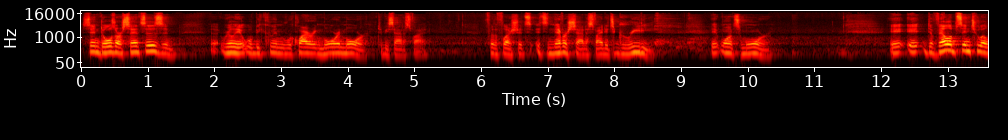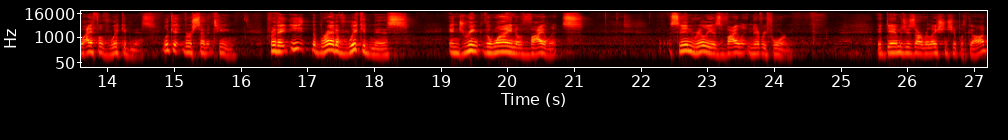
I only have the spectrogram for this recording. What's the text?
Sin dulls our senses, and uh, really it will begin requiring more and more to be satisfied for the flesh. It's, it's never satisfied, it's greedy, it wants more. It, it develops into a life of wickedness. Look at verse 17. For they eat the bread of wickedness and drink the wine of violence. Sin really is violent in every form. It damages our relationship with God,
